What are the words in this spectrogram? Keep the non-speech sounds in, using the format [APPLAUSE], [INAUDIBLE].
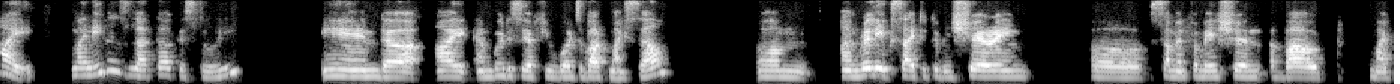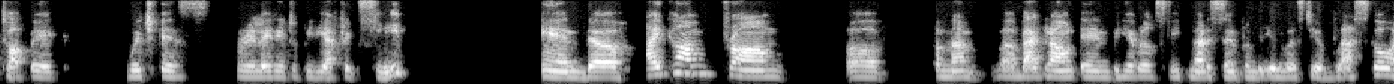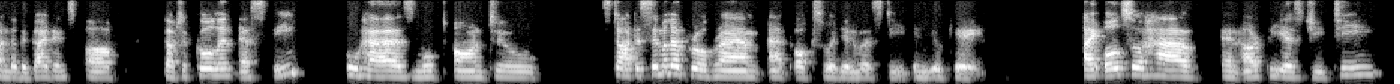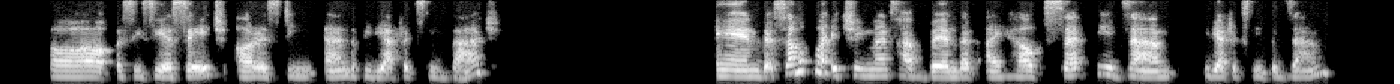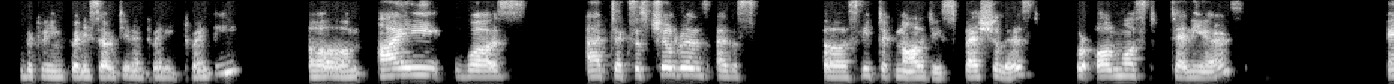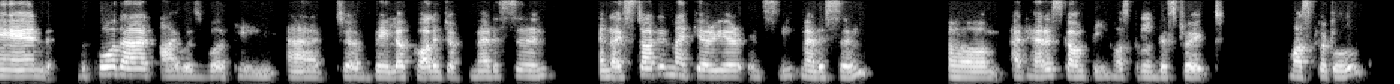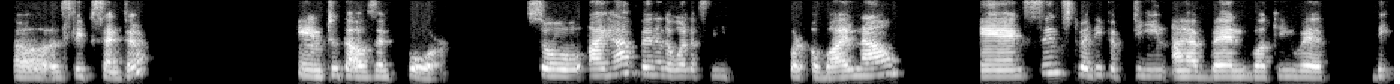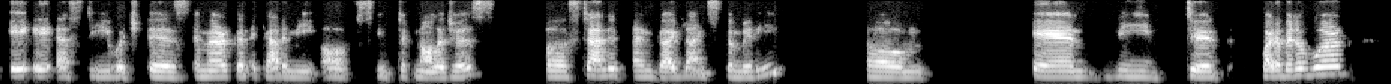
Hi, my name is Lata Kasturi, and uh, I am going to say a few words about myself. Um, I'm really excited to be sharing uh, some information about my topic, which is related to pediatric sleep. And uh, I come from uh, a, a background in behavioral sleep medicine from the University of Glasgow under the guidance of Dr. Colin Espie, who has moved on to start a similar program at Oxford University in UK. I also have an RPSGT, uh, a CCSH, RST, and the pediatric sleep badge. And some of my achievements have been that I helped set the exam, pediatric sleep exam, between 2017 and 2020. Um, I was at Texas Children's as a uh, sleep technology specialist for almost 10 years. And before that, I was working at uh, Baylor College of Medicine, and I started my career in sleep medicine um, at Harris County Hospital District Hospital uh, Sleep Center in 2004. So I have been in the world of sleep for a while now. And since 2015, I have been working with the AAST, which is American Academy of Sleep Technologists, standard and guidelines committee. Um, and we did quite a bit of work.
